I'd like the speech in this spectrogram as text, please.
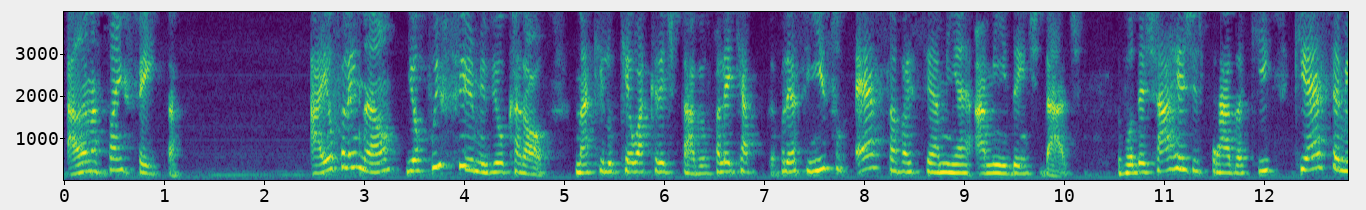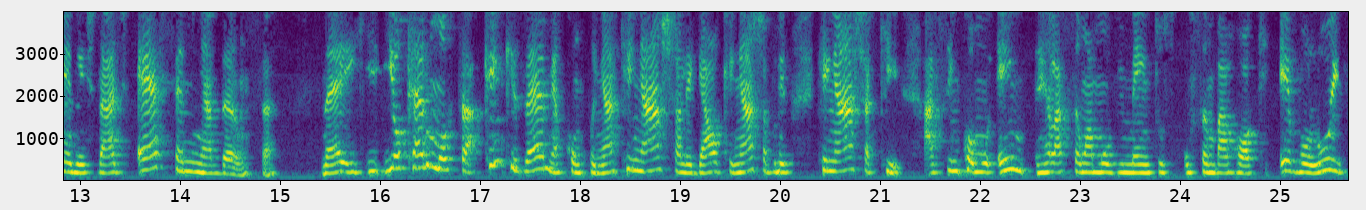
A Ana só enfeita. Aí eu falei, não, e eu fui firme, viu, Carol, naquilo que eu acreditava. Eu falei que a, eu falei assim, isso, essa vai ser a minha, a minha identidade. Eu vou deixar registrado aqui que essa é a minha identidade, essa é a minha dança. Né? E, e, eu quero mostrar, quem quiser me acompanhar, quem acha legal, quem acha bonito, quem acha que, assim como em relação a movimentos, o samba rock evolui,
